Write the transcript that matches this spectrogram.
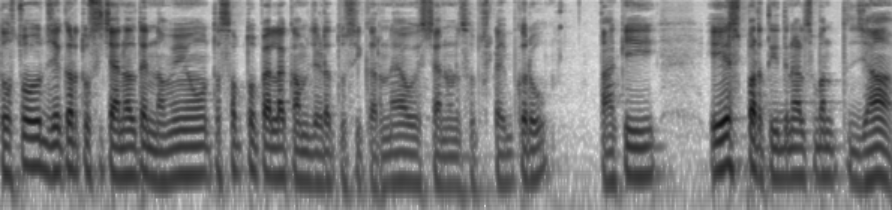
ਦੋਸਤੋ, ਜੇਕਰ ਤੁਸੀਂ ਚੈਨਲ ਤੇ ਨਵੇਂ ਹੋ, ਤਾਂ ਸਭ ਤੋਂ ਪਹਿਲਾ ਕੰਮ ਜਿਹੜਾ ਤੁਸੀਂ ਕਰਨਾ ਹੈ, ਉਹ ਇਸ ਚੈਨਲ ਨੂੰ ਸਬਸਕ੍ਰਾਈਬ ਕਰੋ ਤਾਂ ਕਿ ਇਸ ਭਰਤੀ ਦੇ ਨਾਲ ਸੰਬੰਧਿਤ ਜਾਂ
